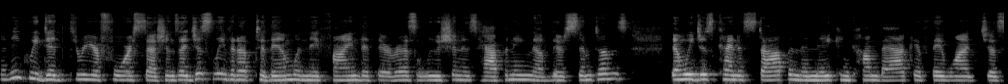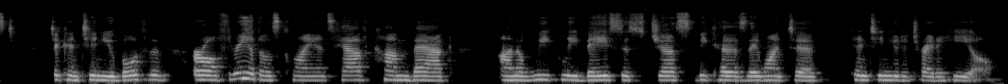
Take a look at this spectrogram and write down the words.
I think we did three or four sessions. I just leave it up to them when they find that their resolution is happening of their symptoms. Then we just kind of stop and then they can come back if they want just to continue. Both of or all three of those clients have come back on a weekly basis just because they want to continue to try to heal.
